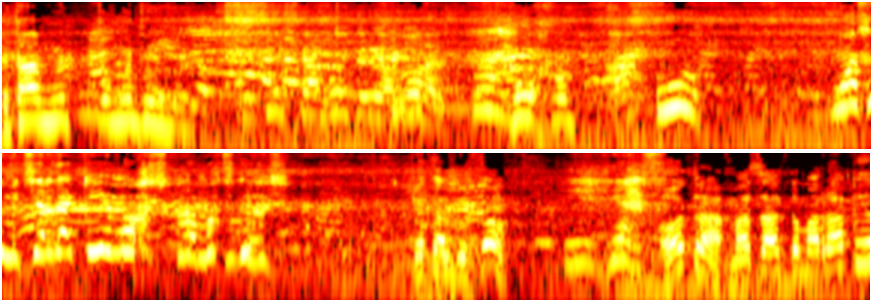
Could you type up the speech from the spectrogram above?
Eu tava muito, tô muito nervoso. Precisa ficar muito nervoso? Porra. Uh. Moço, me tira daqui, moço. Pelo amor de Deus. ¿Qué tal? ¿Gustó? Yes. Otra, más alto, más rápido.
